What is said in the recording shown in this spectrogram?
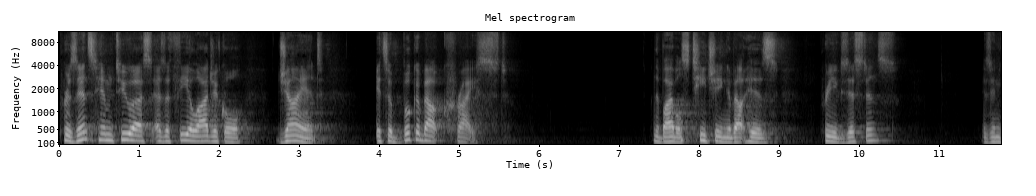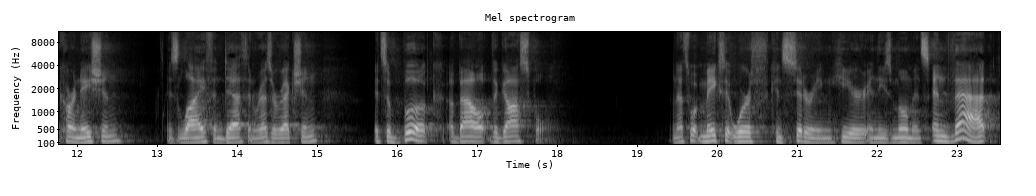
presents him to us as a theological giant. It's a book about Christ. The Bible's teaching about his preexistence, his incarnation, his life and death and resurrection. It's a book about the gospel. And that's what makes it worth considering here in these moments. And that,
